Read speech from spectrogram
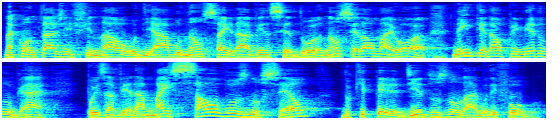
Na contagem final, o diabo não sairá vencedor, não será o maior, nem terá o primeiro lugar, pois haverá mais salvos no céu do que perdidos no lago de fogo.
